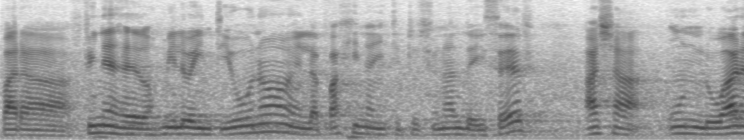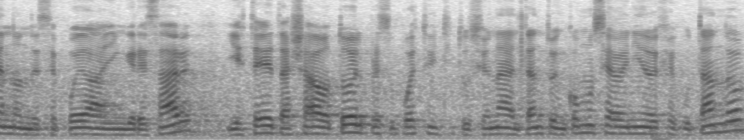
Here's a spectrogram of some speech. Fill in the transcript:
para fines de 2021 en la página institucional de ISEF haya un lugar en donde se pueda ingresar y esté detallado todo el presupuesto institucional, tanto en cómo se ha venido ejecutando,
